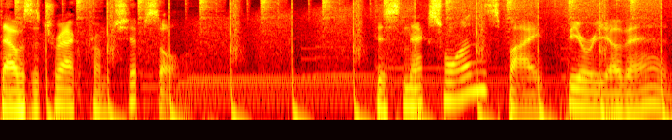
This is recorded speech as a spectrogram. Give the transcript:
That was a track from Chipzel. This next one's by Theory of N.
